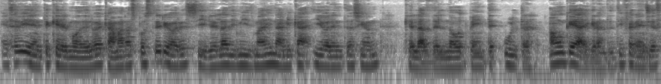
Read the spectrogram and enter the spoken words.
Es evidente que el modelo de cámaras posteriores sigue la misma dinámica y orientación que las del Note 20 Ultra, aunque hay grandes diferencias,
